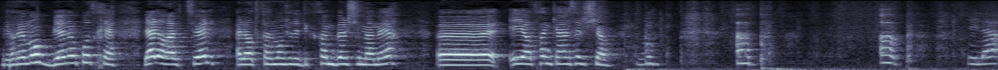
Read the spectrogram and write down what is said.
mais vraiment bien au contraire. Là à l'heure actuelle, elle est en train de manger des crumbles chez ma mère euh, et en train de caresser le chien. Bon, hop, hop, et là.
